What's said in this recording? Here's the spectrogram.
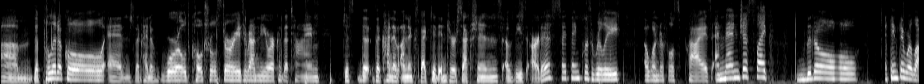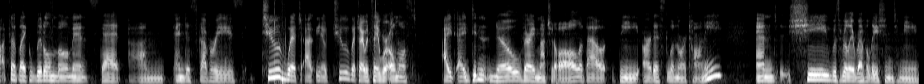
um, the political and the kind of world cultural stories around New York at the time, just the, the kind of unexpected intersections of these artists, I think was really a wonderful surprise. And then just like little, I think there were lots of like little moments that, um, and discoveries, two of which, uh, you know, two of which I would say were almost, I, I didn't know very much at all about the artist Lenore Tawney. And she was really a revelation to me,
